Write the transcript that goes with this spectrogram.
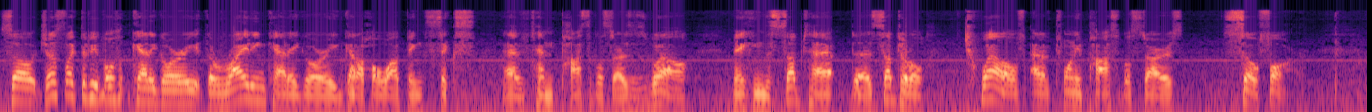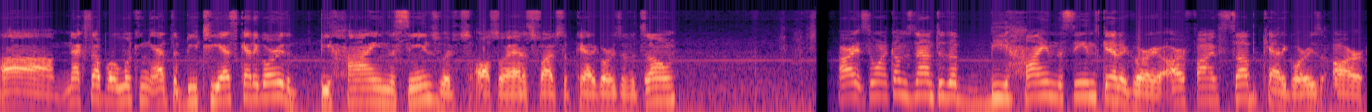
So just like the people category, the writing category got a whole whopping six out of ten possible stars as well, making the, subta- the subtotal 12 out of 20 possible stars so far. Um, next up, we're looking at the BTS category, the behind the scenes, which also has five subcategories of its own. Alright, so when it comes down to the behind the scenes category, our five subcategories are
